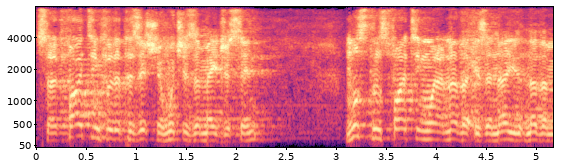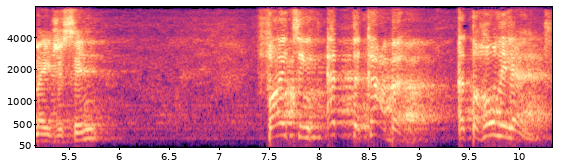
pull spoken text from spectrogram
So fighting for the position, which is a major sin. Muslims fighting one another is another major sin. Fighting at the Kaaba, at the Holy Land,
